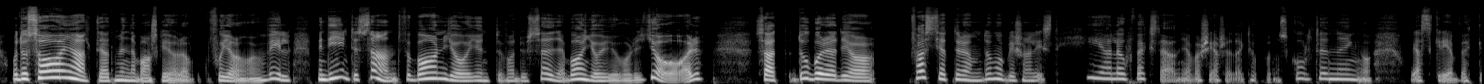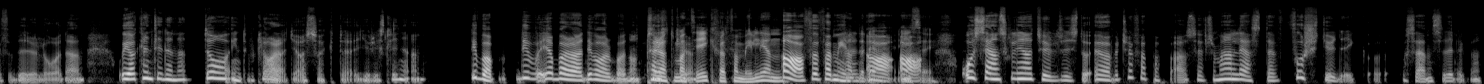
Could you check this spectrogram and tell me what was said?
Och Då sa han ju alltid att mina barn ska göra, få göra vad de vill. Men det är inte sant, för barn gör ju inte vad du säger. Barn gör ju vad du gör. Så att då började jag, fast jag drömde om att bli journalist hela uppväxten. Jag var chefredaktör på en skoltidning och, och jag skrev böcker för byrålådan. Och jag kan till denna dag inte förklara att jag sökte juristlinjen. Det var, det var, jag bara, det var bara något Per automatik för att familjen, ja, för familjen hade det ja, i ja. sig. Och sen skulle jag naturligtvis då överträffa pappa. Så eftersom han läste först juridik och, och sen civilekonom,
